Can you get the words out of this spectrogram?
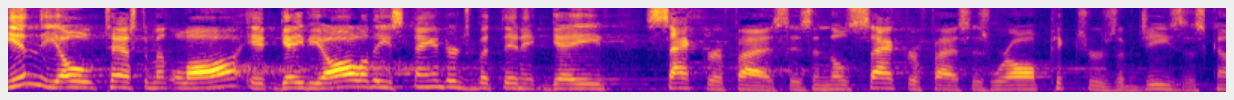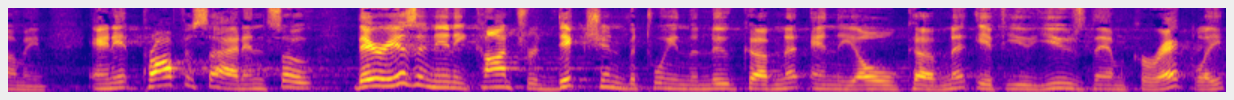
In the Old Testament law, it gave you all of these standards, but then it gave sacrifices, and those sacrifices were all pictures of Jesus coming. And it prophesied. And so there isn't any contradiction between the new covenant and the old covenant if you use them correctly.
